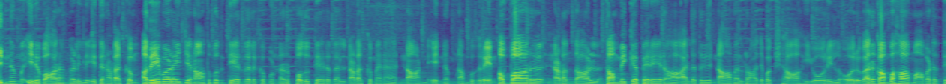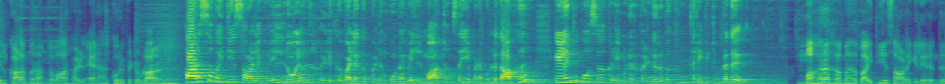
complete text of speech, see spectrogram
இன்னும் இரு வாரங்களில் இது நடக்கும். அதேவேளை ஜனாதிபதி தேர்தலுக்கு முன்னர் பொது தேர்தல் நடக்கும் என நான் இன்னும் நம்புகிறேன். அவ்வாறு நடந்தால் தம்மிக்க பெரேரா அல்லது நாமல் ராஜபக்ஷ ஆகியோரில் ஒருவர் கம்பஹா மாவட்டத்தில் களமிறங்குவார்கள் என குறிப்பிட்டுள்ளார். அரசு வைத்தியசாலைகளில் நோயாளர்களுக்கு வழங்கப்படும் உணவில் மாற்றம் செய்யப்பட உள்ளதாக இலங்கை போசாக்கு நிபுணர்கள் நிறுவனம் தெரிவித்துள்ளது. மகரகம வைத்தியசாலையிலிருந்து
